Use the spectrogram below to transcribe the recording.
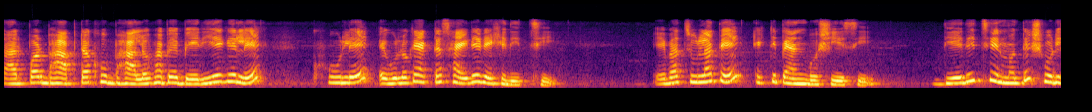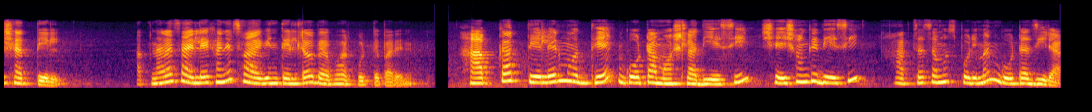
তারপর ভাপটা খুব ভালোভাবে বেরিয়ে গেলে খুলে এগুলোকে একটা সাইডে রেখে দিচ্ছি। এবার চুলাতে একটি প্যান বসিয়েছি। দিয়ে দিচ্ছি এর মধ্যে সরিষার তেল। আপনারা চাইলে এখানে সয়াবিন তেলটাও ব্যবহার করতে পারেন। হাফ কাপ তেলের মধ্যে গোটা মশলা দিয়েছি, সেই সঙ্গে দিয়েছি হাফ চা চামচ পরিমাণ গোটা জিরা,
